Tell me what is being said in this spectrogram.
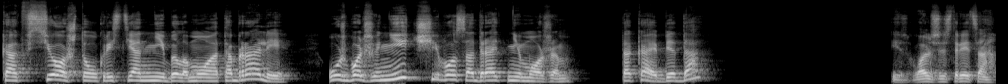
как все, что у крестьян ни было, мы отобрали, уж больше ничего содрать не можем. Такая беда. Изволь, сестрица,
